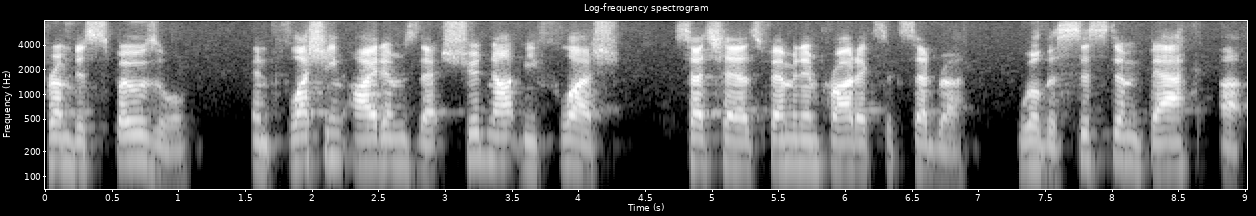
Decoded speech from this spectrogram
from disposal and flushing items that should not be flushed such as feminine products, etc., will the system back up?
